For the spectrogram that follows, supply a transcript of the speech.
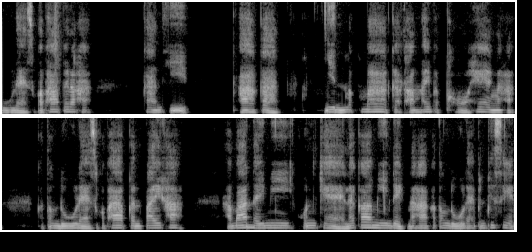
ดูแลสุขภาพด้วยนะคะ การที่อากาศเย็นมากๆ ก็ทำให้แบบคอแห้งนะคะ ก็ต้องดูแลสุขภาพกันไปค่ะหาบ้านไหนมีคนแก่และก็มีเด็กนะคะ ก็ต้องดูแลเป็นพิเศษ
